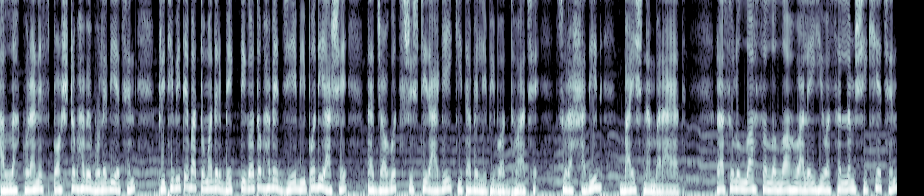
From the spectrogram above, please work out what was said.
আল্লাহ কোরআনে স্পষ্টভাবে বলে দিয়েছেন, পৃথিবীতে বা তোমাদের ব্যক্তিগতভাবে যে বিপদই আসে, তা জগৎ সৃষ্টির আগেই কিতাবে লিপিবদ্ধ আছে। সুরা হাদিদ ২২ নম্বর আয়াত। রাসুলুল্লাহ সাল্লাহ আলহি ওয়াসাল্লাম শিখিয়েছেন,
